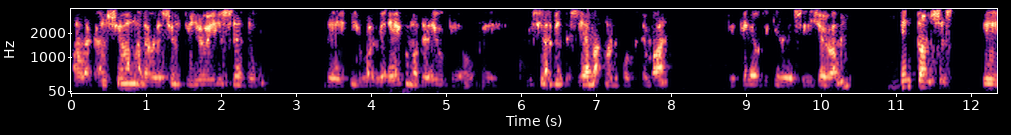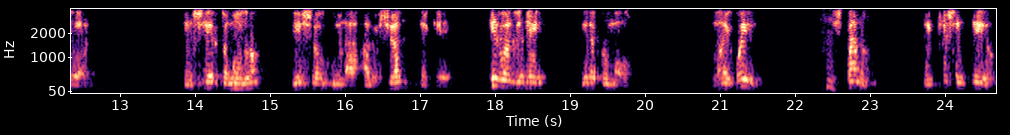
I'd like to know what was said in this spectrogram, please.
a la canción, a la versión que yo hice de, de Y Volveré, como te digo, que, oficialmente se llama Pokémon, que creo que quiere decir Llévame. Entonces, eh, en cierto modo, hizo una alusión de que Y Volveré era como My Way, hispano. ¿En qué sentido?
